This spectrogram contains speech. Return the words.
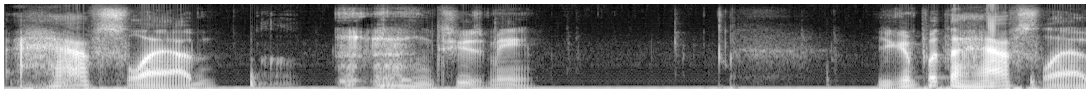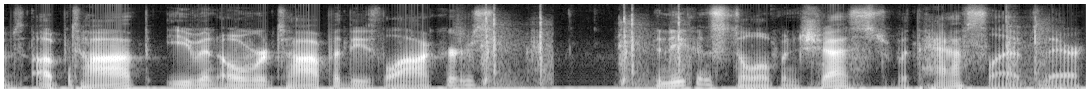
half slab, excuse me, you can put the half slabs up top, even over top of these lockers, and you can still open chests with half slabs there.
